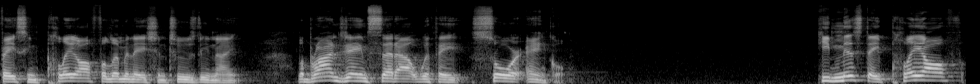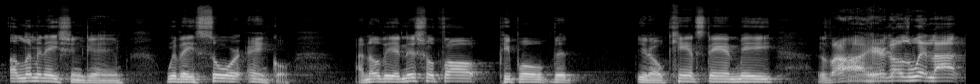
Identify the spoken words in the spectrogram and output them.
facing playoff elimination Tuesday night. LeBron James set out with a sore ankle. He missed a playoff elimination game with a sore ankle. I know the initial thought, people that, you know, can't stand me, is, ah, here goes Whitlock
